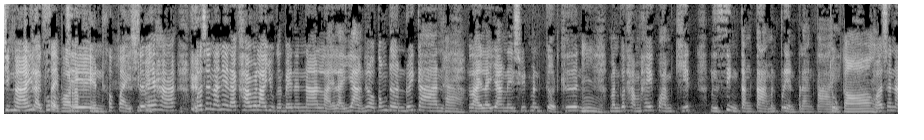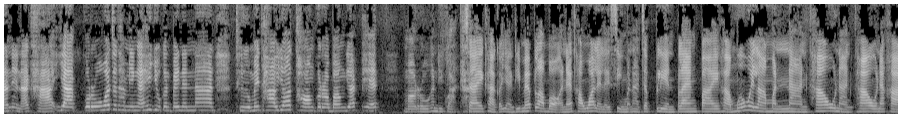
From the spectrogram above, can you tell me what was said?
จริงไหมหลายคู่บอกจริงเข้าไปใช่ไหมคะเพราะฉะนั้นเนี่ยนะคะ เวลาอยู่กันไปนานๆหลาย ๆ อย่างที่เราต้องเดินด้วยกันหลายๆอย่างในชีวิตมันเกิดขึ้น มันก็ทำให้ความคิดหรือสิ่งต่างๆ มันเปลี่ยนแปลงไปถูกต้องเพราะฉะนั้นเนี่ยนะคะ อยากรู้ว่าจะทำยังไงให้อยู่กันไปนานๆถือไม่เท้ายอดทองกระบองยอดเพชร มารู้กันดีกว่าค่ะ ใช่ค่ะ ก็อย่างที่แม่ปลาบอกนะคะว่าหลาย ๆ สิ่งมันอาจจะเปลี่ยนแปลงไปค่ะ เมื่อเวลามันนานเข้านานเข้านะคะ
